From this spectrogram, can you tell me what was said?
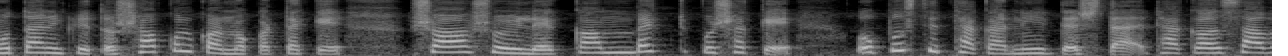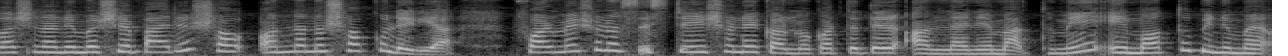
মোতায়েনকৃত সকল কর্মকর্তাকে সশরীরে কমব্যাক্ট পোশাকে উপস্থিত থাকার নির্দেশ দেয়। ঢাকা ও সাবা সেনানিবাসের বাইরে অন্যান্য সকল এরিয়া ফরমেশন স্টেশনের কর্মকর্তাদের অনলাইনের মাধ্যমে এই মত বিনিময়ে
